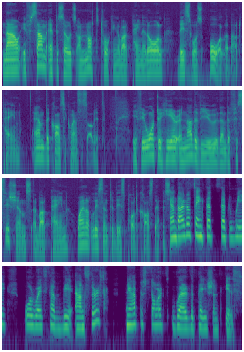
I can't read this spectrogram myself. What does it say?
Now, if some episodes are not talking about pain at all, this was all about pain and the consequences of it. If you want to hear another view than the physicians about pain, why not listen to this podcast episode? And I don't think that, that we always have the answers. You have to start where the patient is.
